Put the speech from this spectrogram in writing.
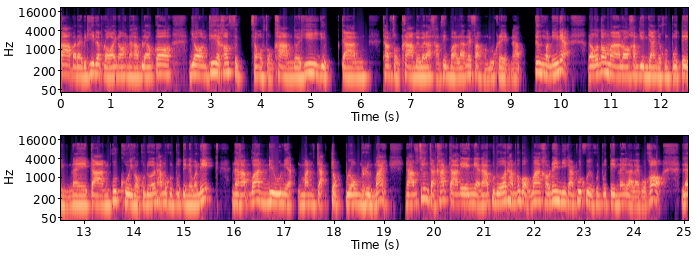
ราบอะไรไปที่เรียบร้อยเนาะนะครับ แล้วก็ยอมที่จะเข้าศึกสงบสงครามโดยที่หยุด การทำสงครามเป็นเวลา 30 วันแล้วในฝั่งของยูเครนนะครับ ซึ่งวันนี้เนี่ยเราก็ต้องมารอคำยืนยันจากคุณปูตินในการพูดคุยของคุณโดนัลด์ทรัมป์กับคุณปูตินในวันนี้นะครับว่าดิวเนี่ยมันจะจบลงหรือไม่นะครับซึ่งจากคาดการเองเนี่ยนะครับคุณโดนัลด์ทรัมก็บอกว่าเขาได้มีการพูดคุยกับคุณปูตินในหลาย ๆ หัวข้อ และ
